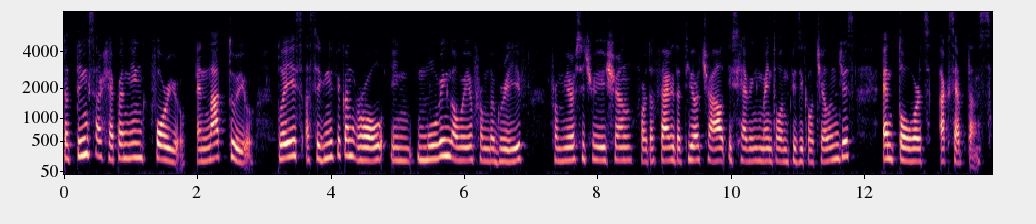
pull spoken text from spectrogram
that things are happening for you and not to you plays a significant role in moving away from the grief, from your situation, for the fact that your child is having mental and physical challenges, and towards acceptance.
